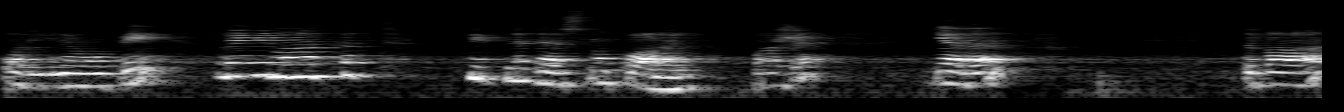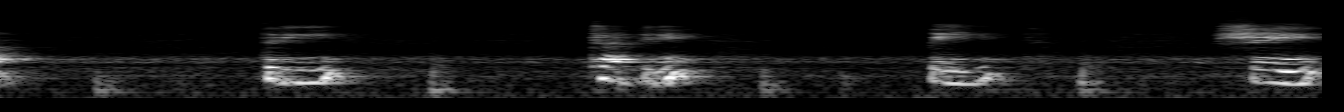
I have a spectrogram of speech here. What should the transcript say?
podignemo pet, levi lakat, pipne desno koleno, može, 1, 2, 3, 4, 5, 6,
